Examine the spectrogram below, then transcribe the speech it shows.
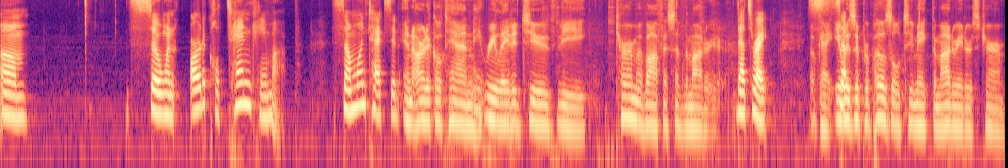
um, so when Article 10 came up, someone texted, And Article 10 related to the term of office of the moderator. that's right. Okay. So- it was a proposal to make the moderator's term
